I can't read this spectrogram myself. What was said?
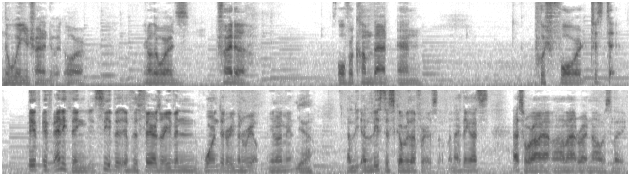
the way you're trying to do it, or in other words, try to overcome that and push forward. Just to, if if anything, see if the, if the fears are even warranted or even real. You know what I mean? Yeah. At, le- at least discover that for yourself. And I think that's that's where I, I'm at right now. It's like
